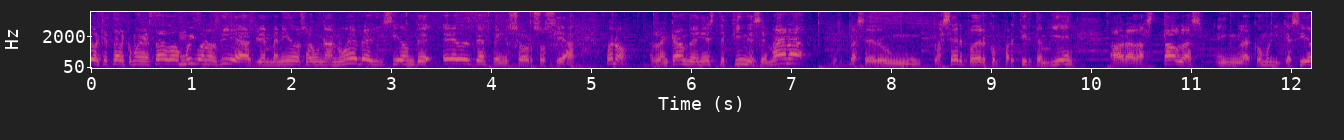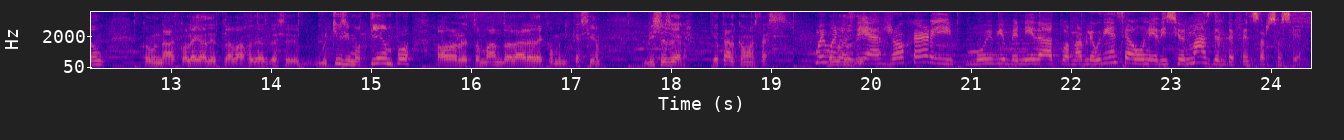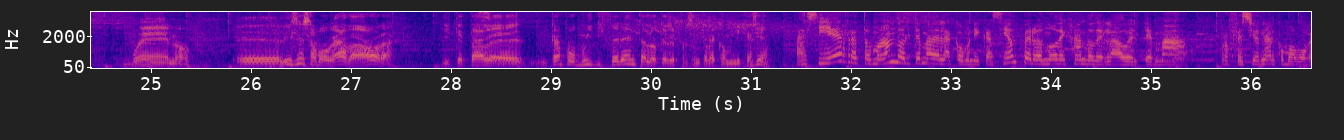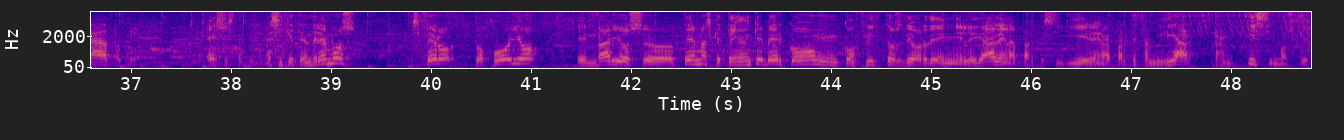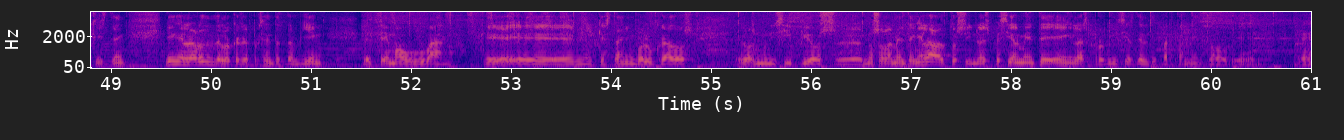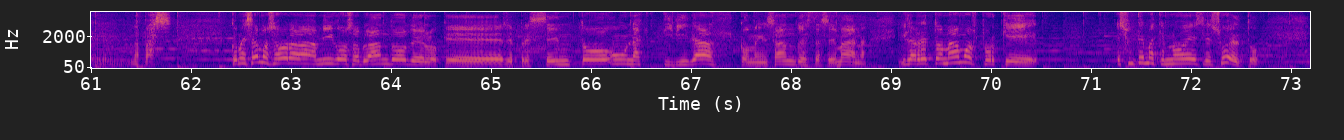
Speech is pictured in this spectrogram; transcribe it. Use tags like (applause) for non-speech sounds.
amigos? ¿Qué tal? ¿Cómo han estado? Muy buenos días, bienvenidos a una nueva edición de El Defensor Social. Bueno, arrancando en este fin de semana, va a ser un placer poder compartir también ahora las tablas en la comunicación con una colega de trabajo desde hace muchísimo tiempo, ahora retomando el área de comunicación. Liz Zera, ¿qué tal? ¿Cómo estás? Muy, buenos, días, días, Roger, y muy bienvenida a tu amable audiencia a una edición más del Defensor Social. Bueno, eh, Liz es abogada ahora. ¿Y qué tal? Eh, un campo muy diferente a lo que representa la comunicación. Así es, retomando el tema de la comunicación, pero no dejando de lado el tema profesional como abogada también. Eso está bien. Así que tendremos, espero, tu apoyo en varios eh, temas que tengan que ver con conflictos de orden legal en la parte civil, en la parte familiar, tantísimos que existen, y en el orden de lo que representa también el tema urbano, que, eh, en el que están involucrados los municipios, eh, no solamente en el Alto, sino especialmente en las provincias del departamento de eh, La Paz. Comenzamos ahora, amigos, hablando de lo que representó una actividad comenzando esta semana. Y la retomamos porque es un tema que no es resuelto.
